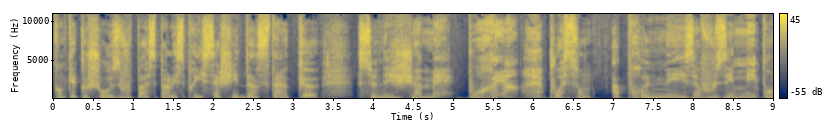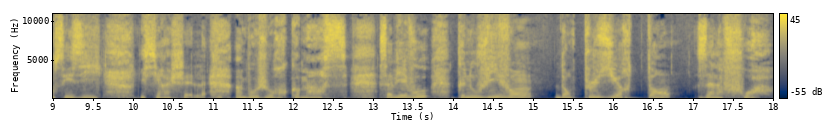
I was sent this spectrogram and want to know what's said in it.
quand quelque chose vous passe par l'esprit, sachez d'instinct que ce n'est jamais pour rien. Poisson, apprenez à vous aimer, pensez-y. Ici Rachel, un beau jour commence. Saviez-vous que nous vivons dans plusieurs temps à la fois?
